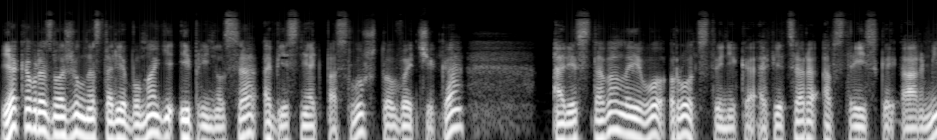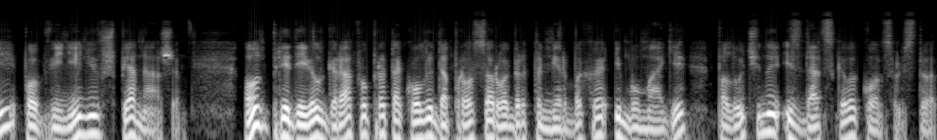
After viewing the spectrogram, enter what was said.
Яков разложил на столе бумаги и принялся объяснять послу, что ВЧК арестовала его родственника, офицера австрийской армии, по обвинению в шпионаже. Он предъявил графу протоколы допроса Роберта Мирбаха и бумаги, полученные из датского консульства.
